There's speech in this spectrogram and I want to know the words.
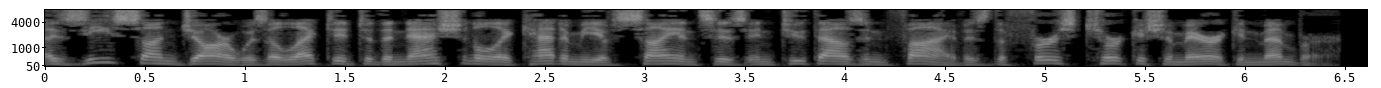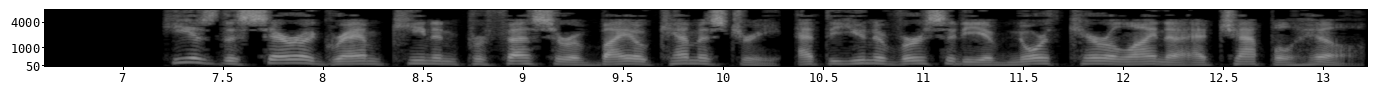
Aziz Sancar was elected to the National Academy of Sciences in 2005 as the first Turkish-American member. He is the Sarah Graham Keenan Professor of Biochemistry, at the University of North Carolina at Chapel Hill.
